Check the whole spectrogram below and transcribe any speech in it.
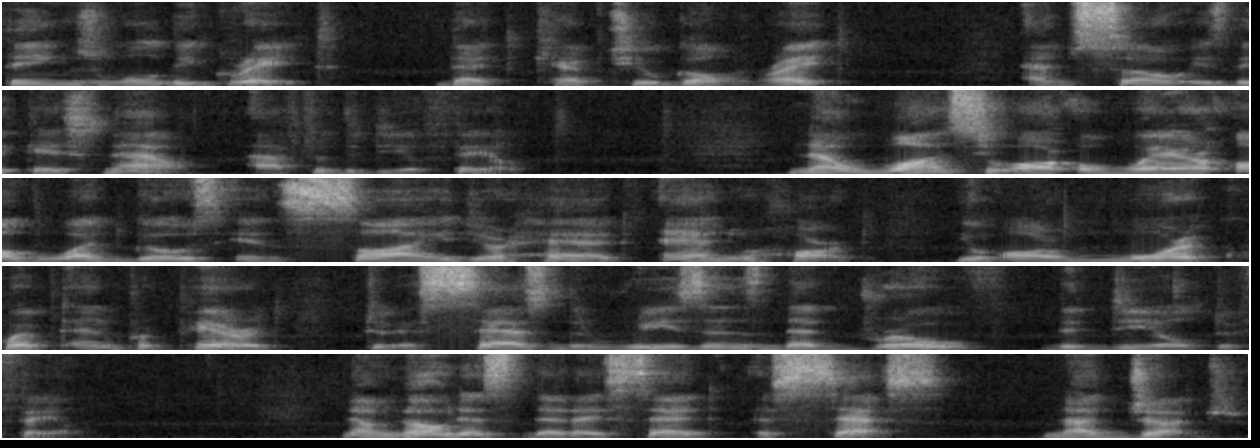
things will be great that kept you going, right? And so is the case now after the deal failed. Now, once you are aware of what goes inside your head and your heart, you are more equipped and prepared to assess the reasons that drove the deal to fail. Now, notice that I said assess, not judge.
